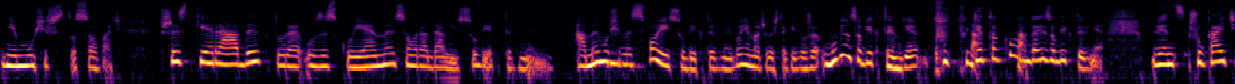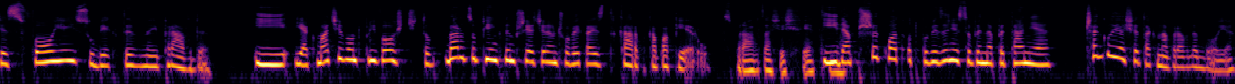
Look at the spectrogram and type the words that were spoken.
nie musisz stosować. Wszystkie rady, które uzyskujemy, są radami subiektywnymi. A my musimy swojej subiektywnej, bo nie ma czegoś takiego, że mówiąc obiektywnie, pff, tak, gdzie to kurde tak. jest obiektywnie. Więc szukajcie swojej subiektywnej prawdy. I jak macie wątpliwości, to bardzo pięknym przyjacielem człowieka jest kartka papieru. Sprawdza się świetnie. I na przykład odpowiedzenie sobie na pytanie, czego ja się tak naprawdę boję?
